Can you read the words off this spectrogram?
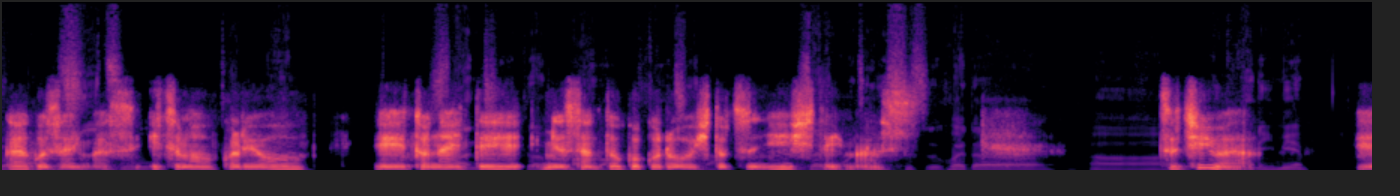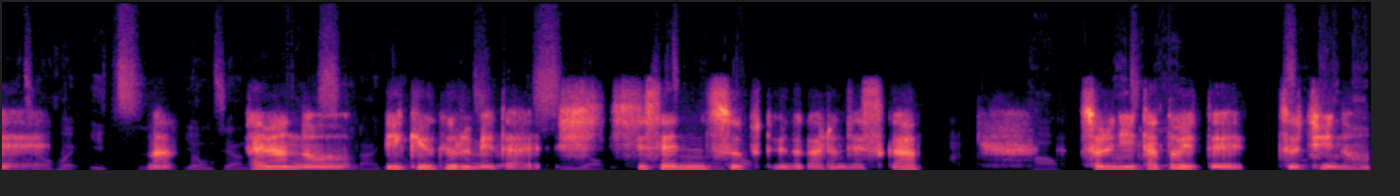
がございます。いつもこれを、えー、唱えて皆さんと心を一つにしています。土は、えーま台湾の B 級グルメで四川スープというのがあるんですが、それに例えて土の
